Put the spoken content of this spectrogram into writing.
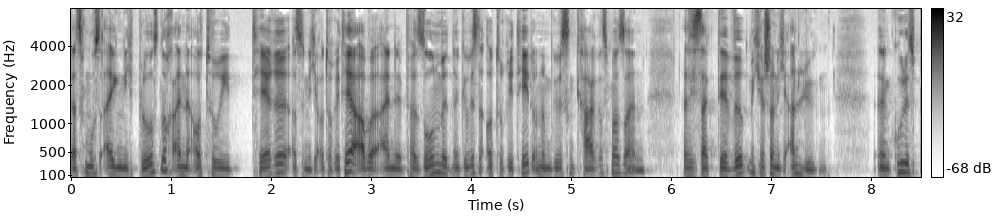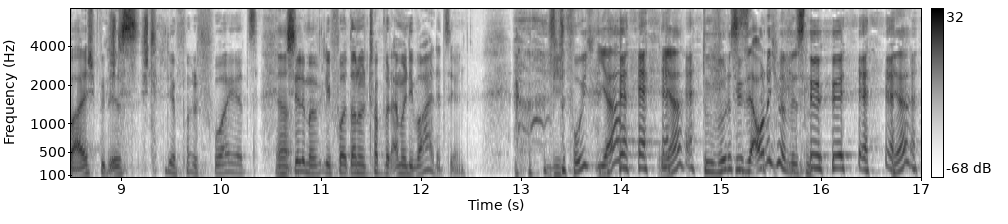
Das muss eigentlich bloß noch eine autoritäre, also nicht autoritär, aber eine Person mit einer gewissen Autorität und einem gewissen Charisma sein, dass ich sage, der wird mich ja schon nicht anlügen. Ein gutes Beispiel ist, Stell dir mal vor jetzt, Ja. stell dir mal wirklich vor, Donald Trump wird einmal die Wahrheit erzählen. Wie furcht? Ja, ja. Du würdest es ja auch nicht mehr wissen. Ja.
